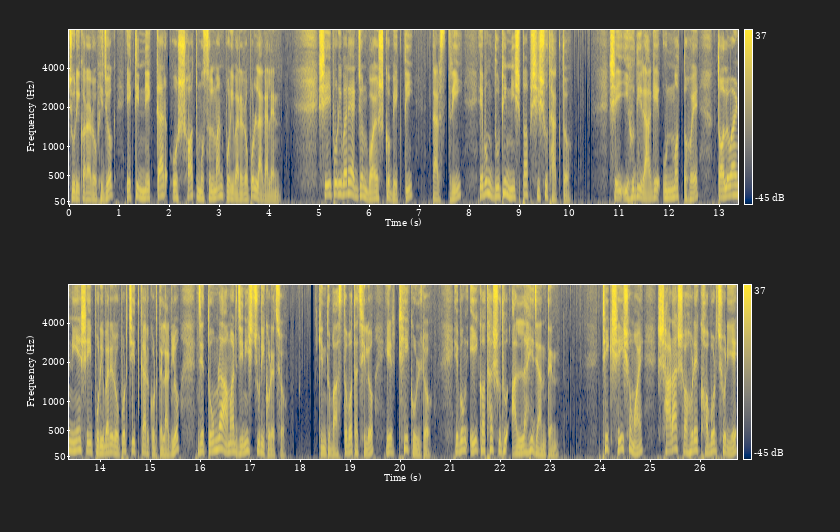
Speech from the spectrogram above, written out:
চুরি করার অভিযোগ একটি নেককার ও সৎ মুসলমান পরিবারের ওপর লাগালেন। সেই পরিবারে একজন বয়স্ক ব্যক্তি, তার স্ত্রী এবং দুটি নিষ্পাপ শিশু থাকত। সেই ইহুদি রাগে উন্মত্ত হয়ে তলোয়ার নিয়ে সেই পরিবারের ওপর চিৎকার করতে লাগল যে, তোমরা আমার জিনিস চুরি করেছ। কিন্তু বাস্তবতা ছিল এর ঠিক উল্টো এবং এই কথা শুধু আল্লাহই জানতেন। ঠিক সেই সময় সারা শহরে খবর ছড়িয়ে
